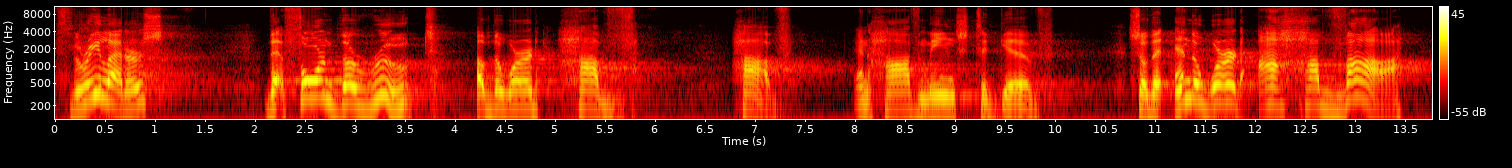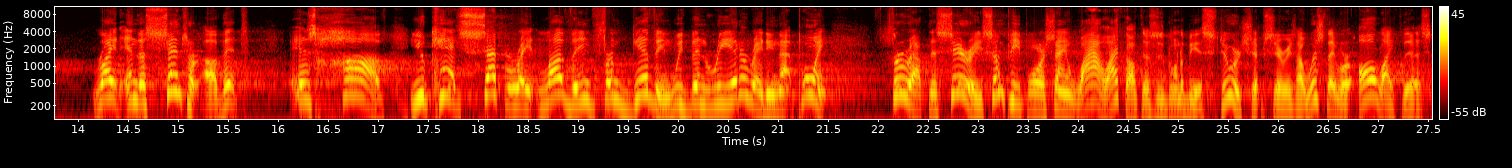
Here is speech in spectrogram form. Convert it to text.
Three letters that form the root of the word Hav. Hav. And Hav means to give. So that in the word Ahava, right in the center of it, is Hav. You can't separate loving from giving. We've been reiterating that point throughout this series. Some people are saying, wow, I thought this was going to be a stewardship series. I wish they were all like this.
